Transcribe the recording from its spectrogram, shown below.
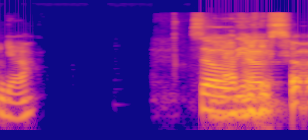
Yeah, yeah, So, I you know, so.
